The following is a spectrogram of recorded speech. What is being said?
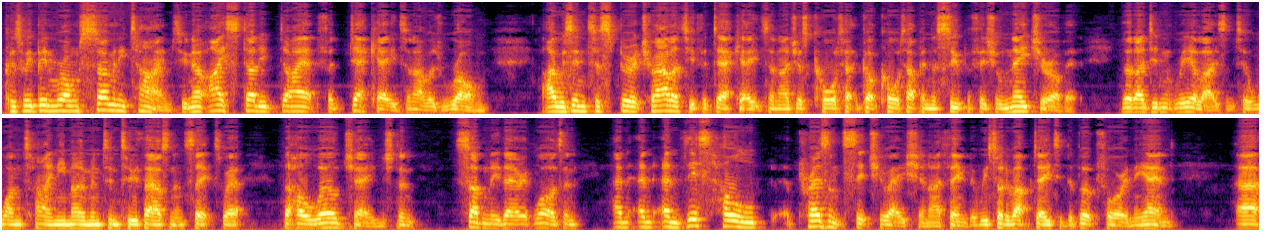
because we've been wrong so many times. You know, I studied diet for decades and I was wrong. I was into spirituality for decades and I just caught got caught up in the superficial nature of it that I didn't realize until one tiny moment in 2006 where the whole world changed and suddenly there it was. And and and and this whole present situation, I think that we sort of updated the book for in the end, uh,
